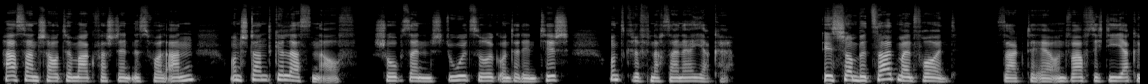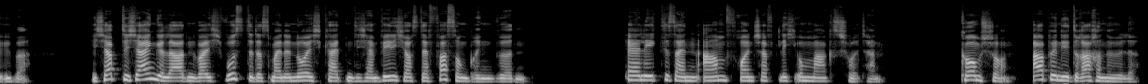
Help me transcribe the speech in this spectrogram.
Hassan schaute Mark verständnisvoll an und stand gelassen auf, schob seinen Stuhl zurück unter den Tisch und griff nach seiner Jacke. Ist schon bezahlt, mein Freund, sagte er und warf sich die Jacke über. Ich hab dich eingeladen, weil ich wusste, dass meine Neuigkeiten dich ein wenig aus der Fassung bringen würden. Er legte seinen Arm freundschaftlich um Marks Schultern. Komm schon, ab in die Drachenhöhle.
